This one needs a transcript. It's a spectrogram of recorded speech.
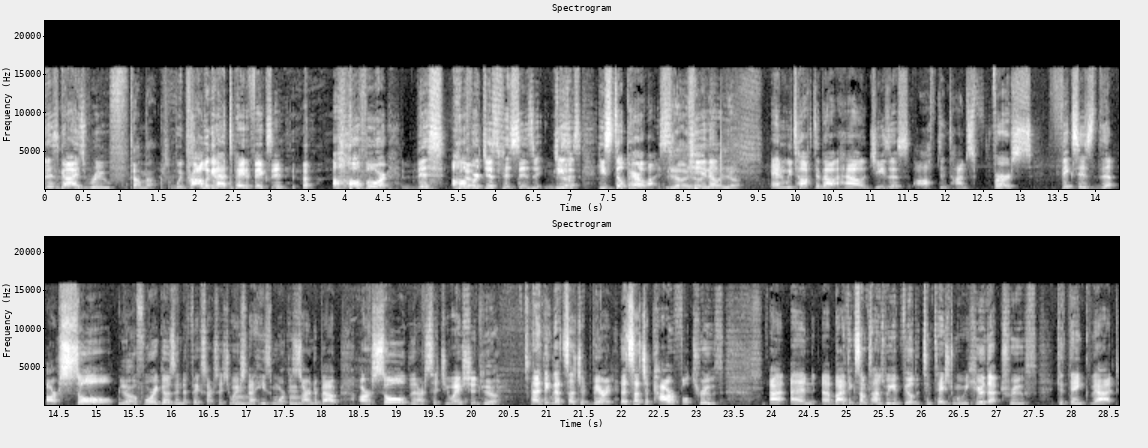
this guy's roof. time out We're probably gonna have to pay to fix it. All for this, all Yeah. for just his sins. Jesus, he's still paralyzed. yeah yeah you know. yeah yeah And we talked about how Jesus oftentimes first fixes the our soul Yeah. Mm. before he goes in to fix our situation. That he's more concerned about our soul than our situation. yeah And I think that's such a very that's such a powerful truth. Uh, and uh, but I think sometimes we can feel the temptation when we hear that truth to think that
